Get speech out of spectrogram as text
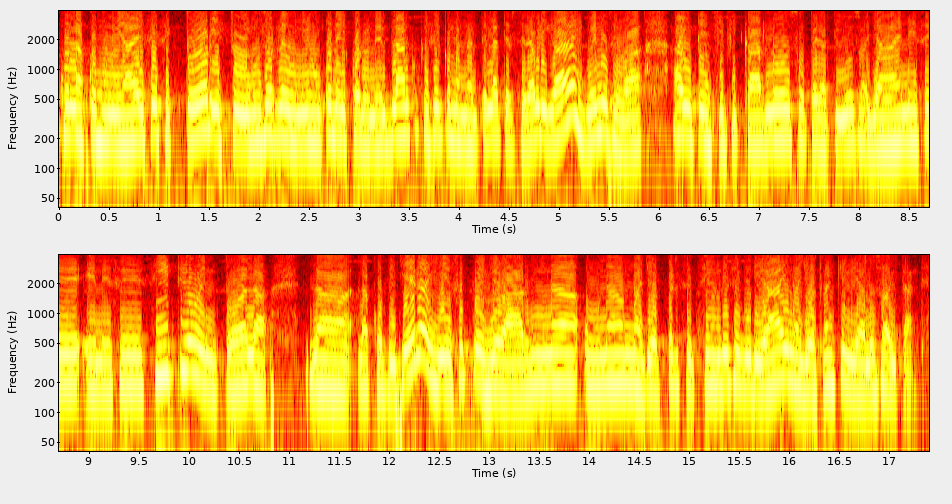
con la comunidad de ese sector, estuvimos en reunión con el coronel Blanco, que es el comandante de la tercera brigada, y bueno, se va a intensificar los operativos allá en ese, en ese sitio, en toda la, la, la cordillera, y eso pues le va a dar una, una mayor percepción de seguridad y mayor tranquilidad a los habitantes.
